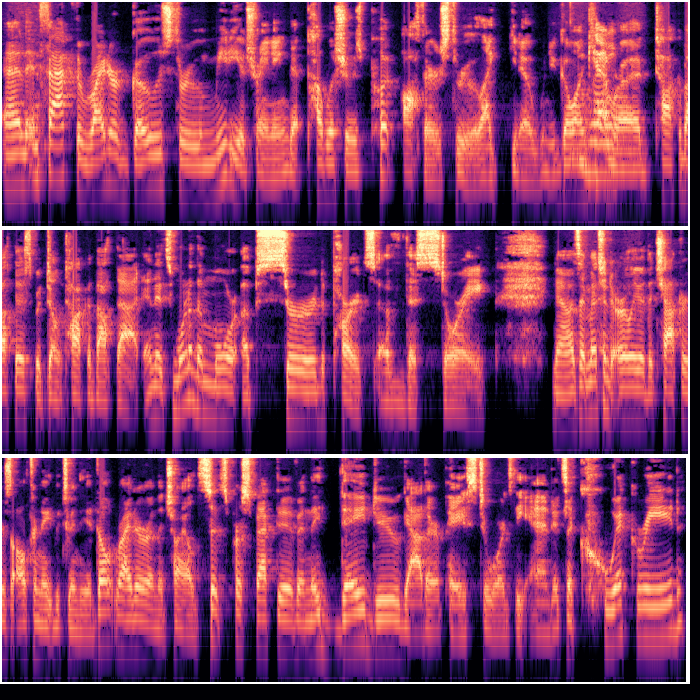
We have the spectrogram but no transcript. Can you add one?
And in fact, the writer goes through media training that publishers put authors through. Like, you know, when you go on right. camera, talk about this, but don't talk about that. And it's one of the more absurd parts of this story. Now, as I mentioned earlier, the chapters alternate between the adult writer and the child Soot's perspective, and they, they do gather pace towards the end. It's a quick read.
